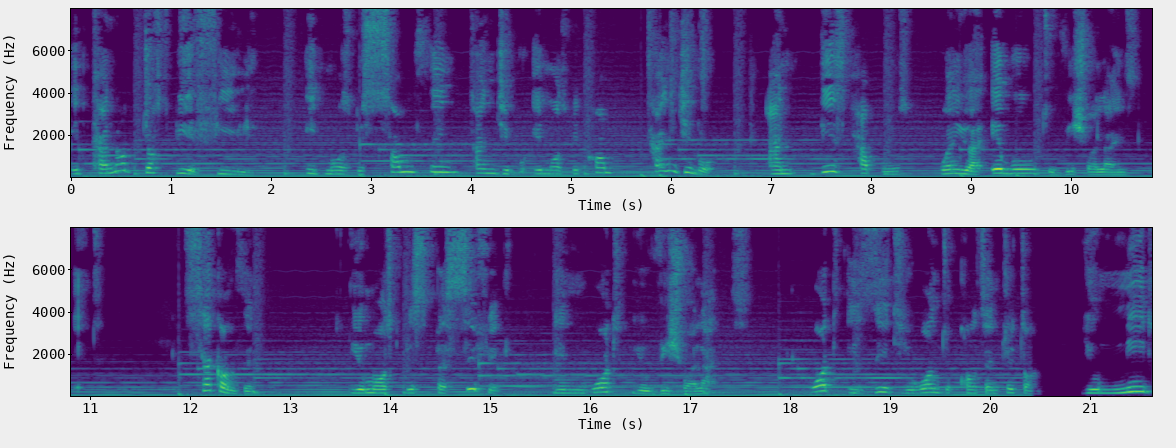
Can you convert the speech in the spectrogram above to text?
It cannot just be a feeling, it must be something tangible. It must become tangible. And this happens when you are able to visualize it. Second thing, you must be specific in what you visualize. What is it you want to concentrate on? You need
